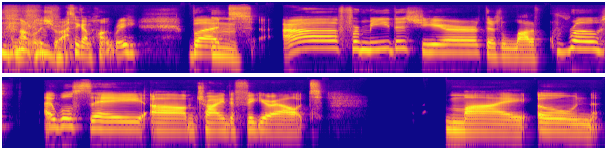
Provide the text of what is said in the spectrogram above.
I'm not really sure. I think I'm hungry. But Mm. uh, for me this year, there's a lot of growth. I will say, um, trying to figure out my own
